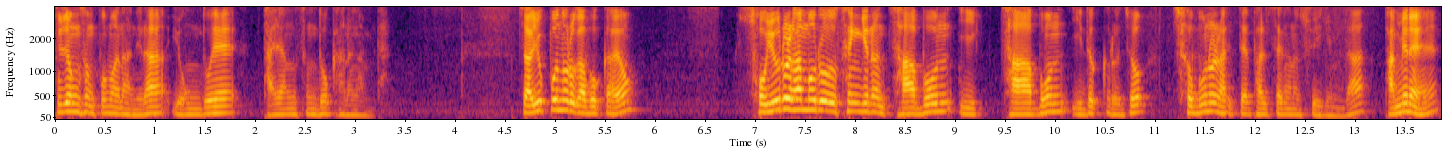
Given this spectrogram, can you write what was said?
부정성뿐만 아니라 용도의 다양성도 가능합니다. 자, 6번으로 가볼까요? 소유를 함으로 생기는 자본 이익, 자본 이득 그러죠. 처분을 할 때 발생하는 수익입니다. 반면에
